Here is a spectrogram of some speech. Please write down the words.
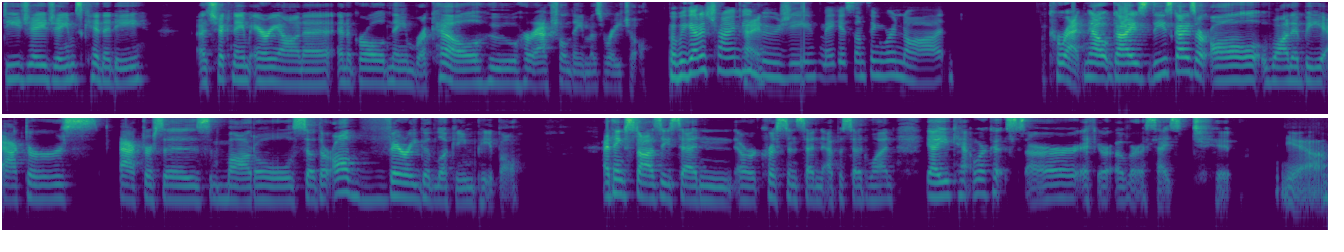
DJ James Kennedy, a chick named Ariana, and a girl named Raquel, who her actual name is Rachel. But we got to try and be okay. bougie, make it something we're not. Correct. Now, guys, these guys are all wannabe actors, actresses, models. So they're all very good looking people. I think Stassi said, in, or Kristen said in episode one, yeah, you can't work at Star if you're over a size two. Yeah.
